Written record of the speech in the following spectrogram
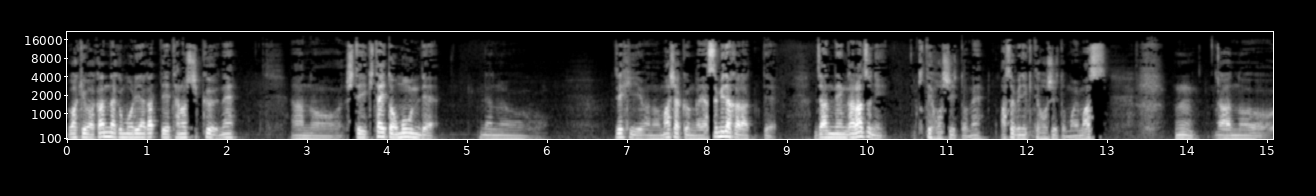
わけわかんなく盛り上がって楽しくね、あの、していきたいと思うんで、あの、ぜひ、あの、マシャ君が休みだからって、残念がらずに来てほしいとね、遊びに来てほしいと思います。うん。あの、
